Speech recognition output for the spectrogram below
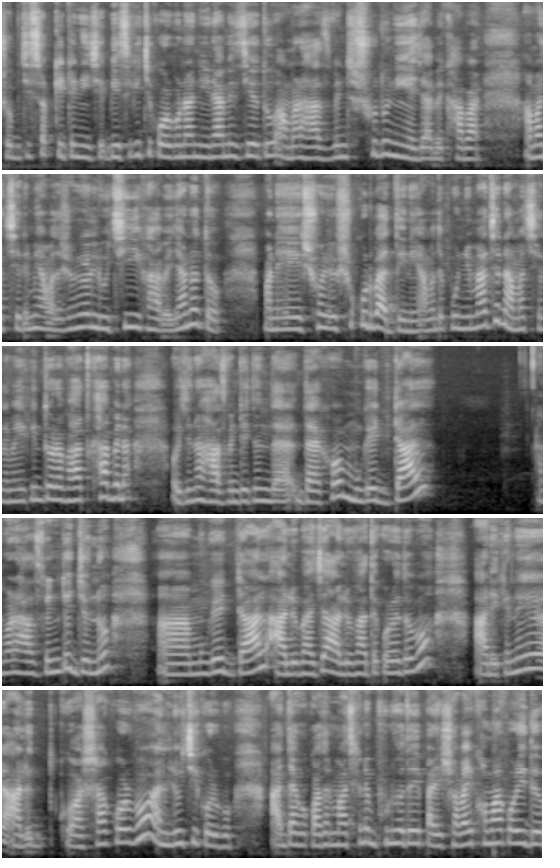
সবজি সব কেটে নিয়েছি। বেশি কিছু করব না, নিরামিষ যেহেতু আমার হাজব্যান্ড শুধু নিয়ে যাবে খাবার। আমার ছেলে মেয়ে আমাদের সঙ্গে লুচিই খাবে, জানো তো? মানে শুক্রবার দিনে। আমাদের পূর্ণিমা আছে না, আমার ছেলে মেয়ে কিন্তু ওরা ভাত খাবে না। ওই জন্য হাজব্যান্ডের জন্য দেখো, মুগের ডাল আমার হাজব্যান্ডের জন্য মুগের ডাল, আলু ভাজা, আলু ভাতে করে দেবো। আর এখানে আলু কষা করব আর লুচি করব। আর দেখো কথার মাঝখানে ভুল হতেই পারি, সবাই ক্ষমা করে দিও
